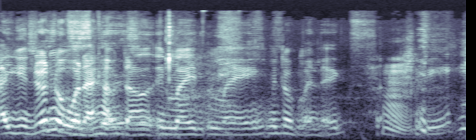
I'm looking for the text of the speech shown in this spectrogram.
Uh, you don't know what I have down in my in my middle of my legs, Hmm. actually.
